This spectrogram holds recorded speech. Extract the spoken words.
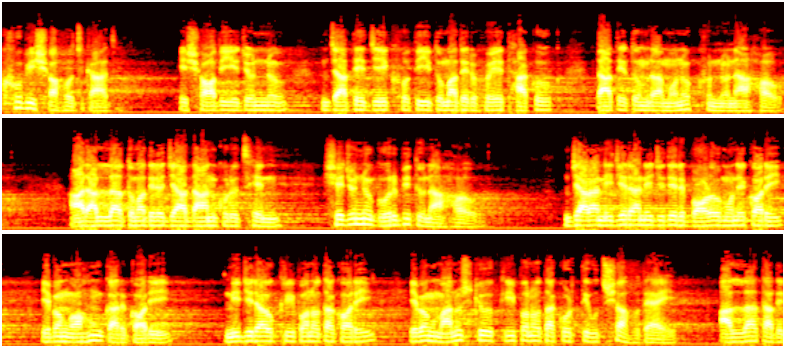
খুবই সহজ কাজ এসবই এজন্য যাতে যে ক্ষতি তোমাদের হয়ে থাকুক, তাতে তোমরা মনক্ষুণ্ণ না হও। আর আল্লাহ তোমাদের যা দান করেছেন, সেজন্য গর্বিত না হও। যারা নিজেরা নিজেদের বড় মনে করে এবং অহংকার করে, নিজেরাও কৃপণতা করে এবং মানুষকেও কৃপণতা করতে উৎসাহ দেয়, আল্লাহ তাদের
